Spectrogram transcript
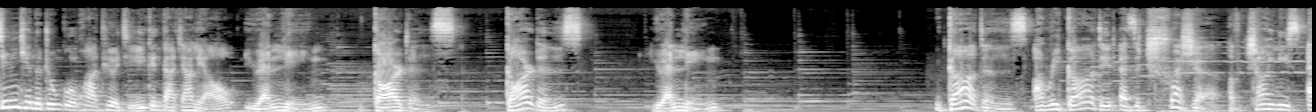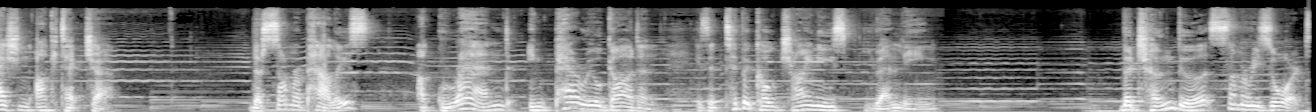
今天的中国文化特辑跟大家聊园林 （gardens），gardens，园林。Gardens are regarded as a treasure of Chinese ancient architecture. The Summer Palace, a grand imperial garden, is a typical Chinese yuanlin. The Chengde Summer Resort,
